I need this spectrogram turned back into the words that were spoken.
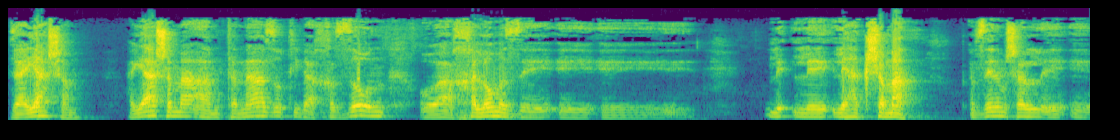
זה היה שם. היה שם ההמתנה הזאת והחזון, או החלום הזה אה, אה, להגשמה. אז זה למשל אה, אה,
